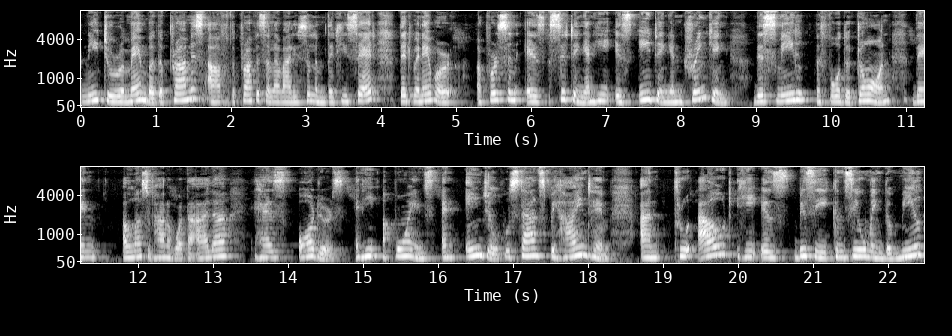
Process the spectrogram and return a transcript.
need to remember the promise of the Prophet ﷺ that he said that whenever a person is sitting and he is eating and drinking this meal before the dawn, then Allah subhanahu wa ta'ala has orders and he appoints an angel who stands behind him. And throughout he is busy consuming the meal.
